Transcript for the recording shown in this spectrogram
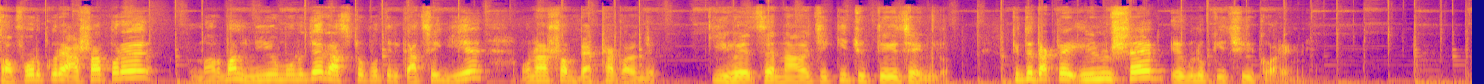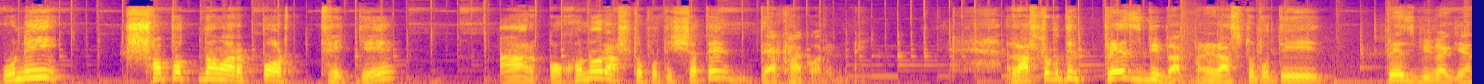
সফর করে আসার পরে নর্মাল নিয়ম অনুযায়ী রাষ্ট্রপতির কাছে গিয়ে ওনারা সব ব্যাখ্যা করেন যে কী হয়েছে, না হয়েছে, কি চুক্তি হয়েছে এগুলো। কিন্তু ডাক্তার ইউনুস সাহেব এগুলো কিছুই করেননি। উনি শপথ নেওয়ার পর থেকে আর কখনো রাষ্ট্রপতির সাথে দেখা করেন নাই। রাষ্ট্রপতির প্রেস বিভাগ মানে রাষ্ট্রপতি প্রেস বিভাগ যেন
